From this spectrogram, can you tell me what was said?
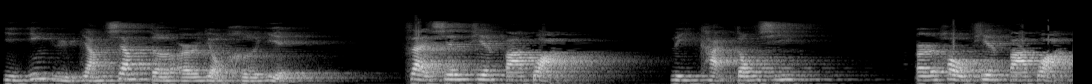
以阴与阳相得而有合也。在先天八卦，离坎东西，而后天八卦。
